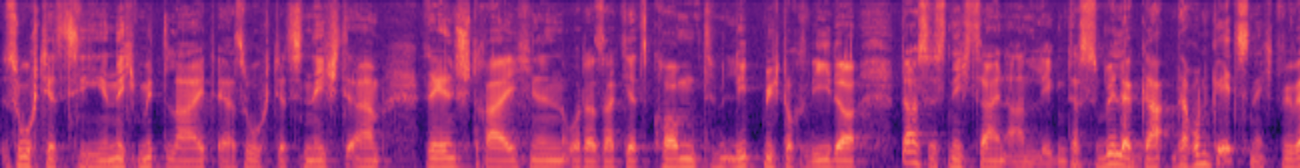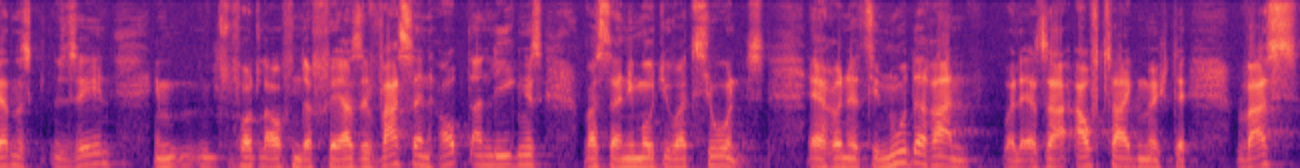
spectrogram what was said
sucht jetzt hier nicht Mitleid, er sucht jetzt nicht ähm, Seelenstreicheln oder sagt, jetzt kommt, liebt mich doch wieder. Das ist nicht sein Anliegen. Das will er gar, darum geht es nicht. Wir werden das sehen im Fortlaufen der Verse, was sein Hauptanliegen ist, was seine Motivation ist. Er erinnert sie nur daran, weil er aufzeigen möchte, was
